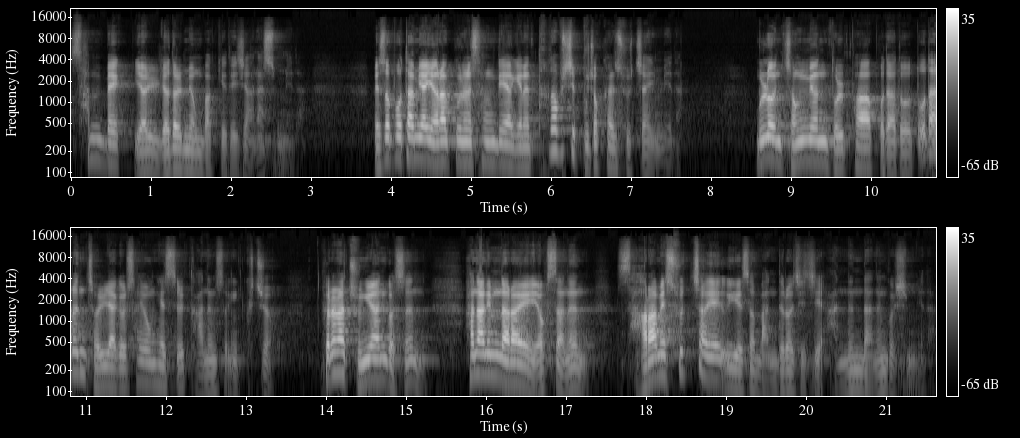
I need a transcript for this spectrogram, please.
318명밖에 되지 않았습니다. 메소포타미아 연합군을 상대하기에는 턱없이 부족한 숫자입니다. 물론 정면 돌파보다도 또 다른 전략을 사용했을 가능성이 크죠. 그러나 중요한 것은 하나님 나라의 역사는 사람의 숫자에 의해서 만들어지지 않는다는 것입니다.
